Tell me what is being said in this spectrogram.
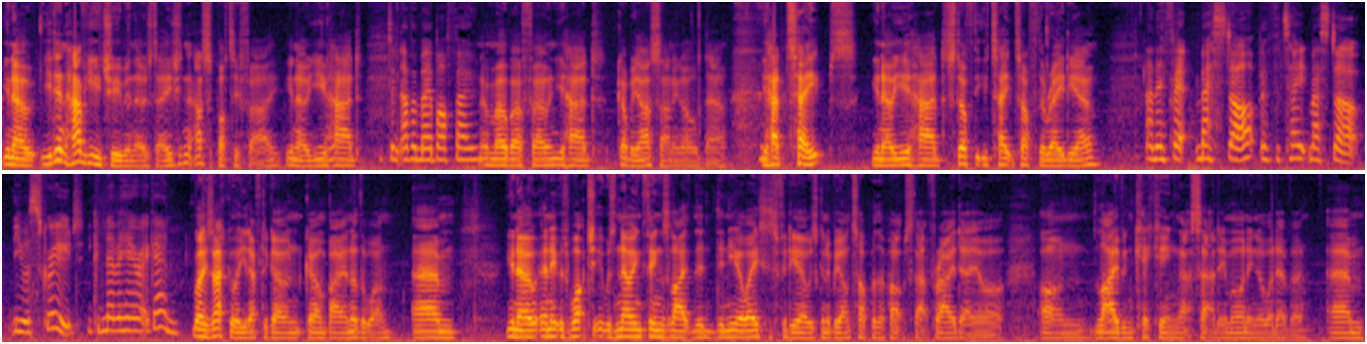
you know, you didn't have YouTube in those days. You didn't have Spotify. You know, you no. had didn't have a mobile phone. A mobile phone. You had. God, we are sounding old now. You had tapes. You know, you had stuff that you taped off the radio. And if it messed up, if the tape messed up, you were screwed. You could never hear it again. Well, exactly. You'd have to go and go and buy another one. Um, you know, and it was watch. It was knowing things like the the new Oasis video was going to be on Top of the Pops that Friday, or on Live and Kicking that Saturday morning, or whatever. Um,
